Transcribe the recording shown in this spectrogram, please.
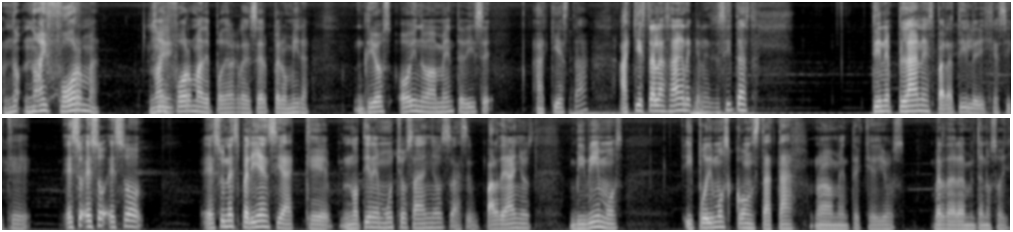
no, no hay forma, no hay forma de poder agradecer, pero mira, Dios hoy nuevamente dice, aquí está, aquí está la sangre que necesitas, tiene planes para ti, le dije, así que eso, eso, eso es una experiencia que no tiene muchos años, hace un par de años vivimos y pudimos constatar nuevamente que Dios verdaderamente nos oye.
